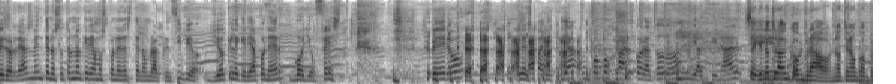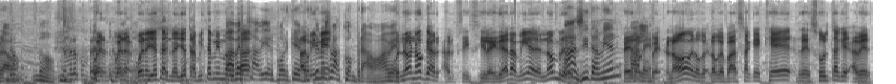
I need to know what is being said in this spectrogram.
Pero realmente nosotros no queríamos poner este nombre al principio. Yo que le quería poner Bollo Fest. Pero les parecía un poco hardcore a todos y al final... o sea que no te lo eh, han comprado, no te lo han comprado. No. No me lo compraron. Bueno, no. bueno, bueno, yo, no, yo a mí también me A ver. Javier, ¿por qué? ¿Por qué no se lo has comprado? A ver. Pues no, no, que a- a- si, si la idea era mía del nombre. ah, ¿sí también? Pero, vale. pero no, lo que, lo que pasa que es que resulta que, a ver,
